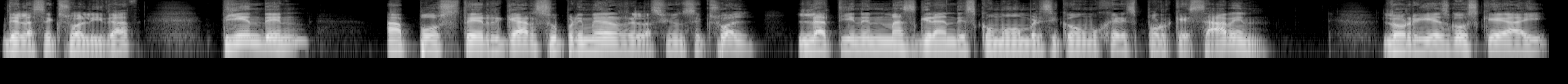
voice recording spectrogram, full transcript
de la sexualidad tienden a postergar su primera relación sexual. La tienen más grandes como hombres y como mujeres porque saben los riesgos que hay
